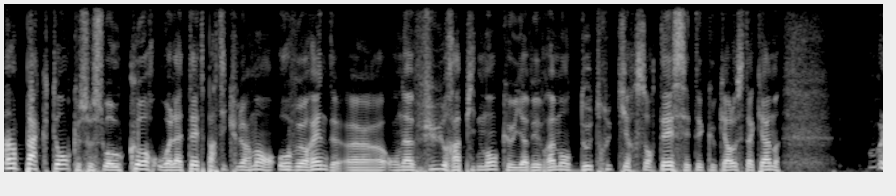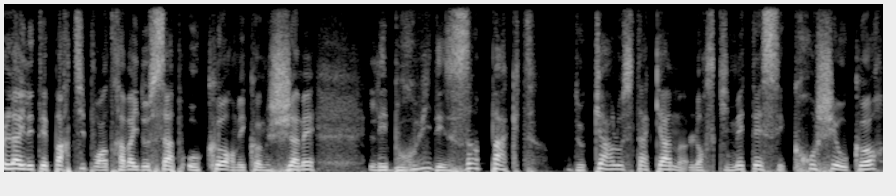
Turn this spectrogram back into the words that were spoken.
impactants, que ce soit au corps ou à la tête, particulièrement en overhand. Euh, on a vu rapidement qu'il y avait vraiment deux trucs qui ressortaient. C'était que Carlos Takam, là, il était parti pour un travail de sape au corps, mais comme jamais. Les bruits des impacts de Carlos Takam lorsqu'il mettait ses crochets au corps,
